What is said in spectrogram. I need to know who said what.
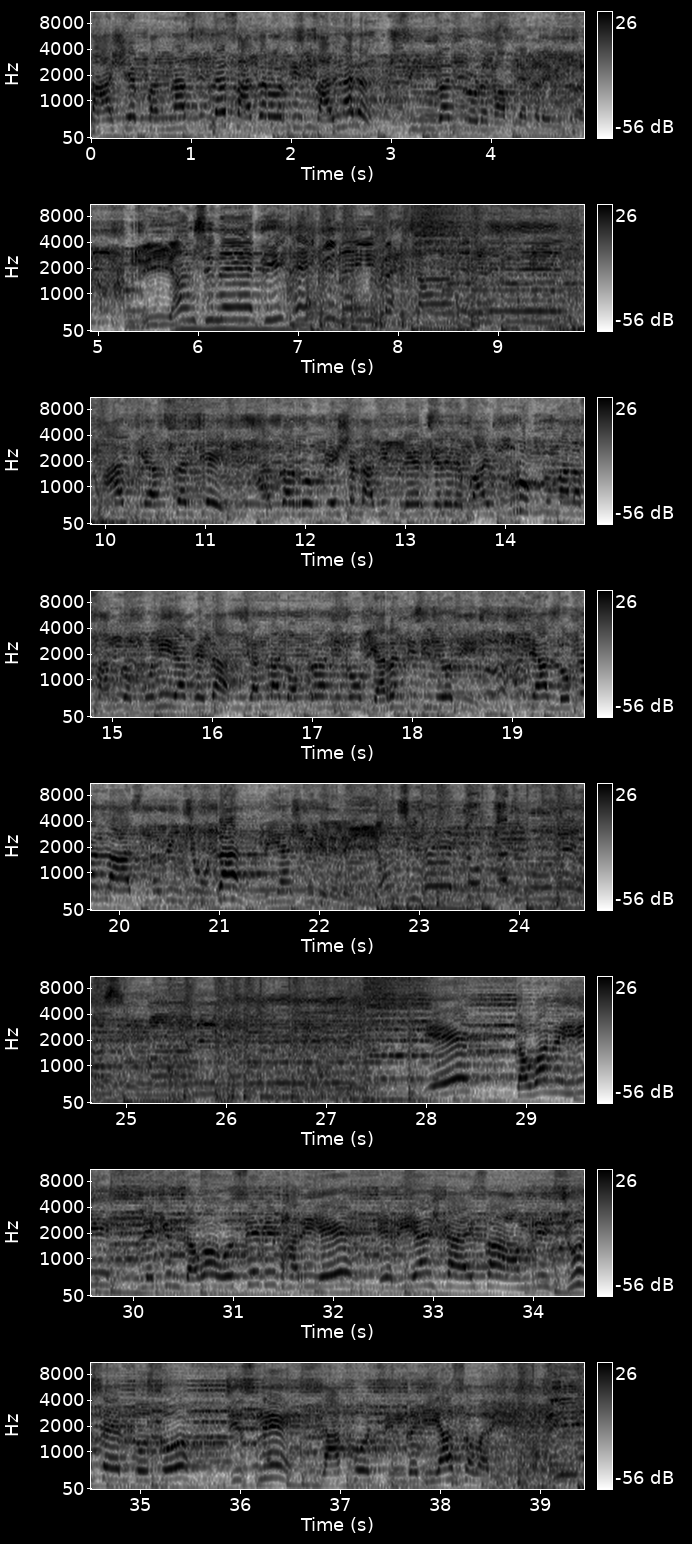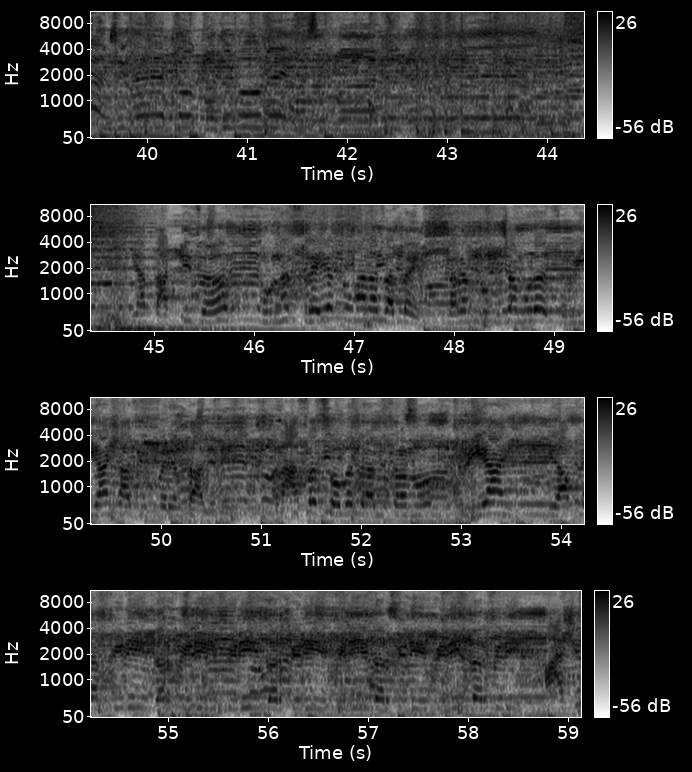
Speaker 1: सहाशे पन्नास प्लस हजारवरती चालणार सिंगल प्रोडक्ट आपल्याकडे मित्रांनो.
Speaker 2: रियांश ने दी एक नई पहचान
Speaker 1: आज कॅन्सरचे हजारो पेशंट आम्ही क्लिअर केलेले. बाय प्रूफ तुम्हाला सांगतो कोणी या भेटा ज्यांना डॉक्टरांनी नो गॅरंटी दिली होती त्या लोकांना आज नवीन जीवदान रियांशने दिलेले आहे.
Speaker 2: रियांश है तो
Speaker 1: दवा नहीं लेकिन दवा उससे भी भारी है। ये रियांश का ऐसा अमृत जूस है दोस्तों जिसने लाखों जिंदगियां सवारी है।
Speaker 2: रियांश है तो कदमों में आसमान है
Speaker 1: या ताकदीचं पूर्ण श्रेय तुम्हाला जात आहे कारण तुमच्यामुळंच रियांश आज इथपर्यंत आलेले. आणि असंच सोबत राहा मित्रांनो रियांश ही आपल्या पिढी दर पिढी पिढी दर पिढी पिढी पिढी पिढी दर पिढी अशी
